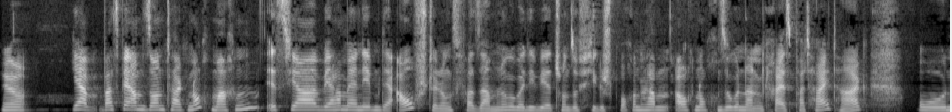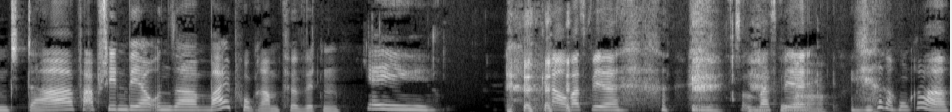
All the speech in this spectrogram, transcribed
Ja. Ja, was wir am Sonntag noch machen, ist ja, wir haben ja neben der Aufstellungsversammlung, über die wir jetzt schon so viel gesprochen haben, auch noch einen sogenannten Kreisparteitag. Und da verabschieden wir ja unser Wahlprogramm für Witten. Yay! genau, was wir, was wir, hurra. ja, hurra,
